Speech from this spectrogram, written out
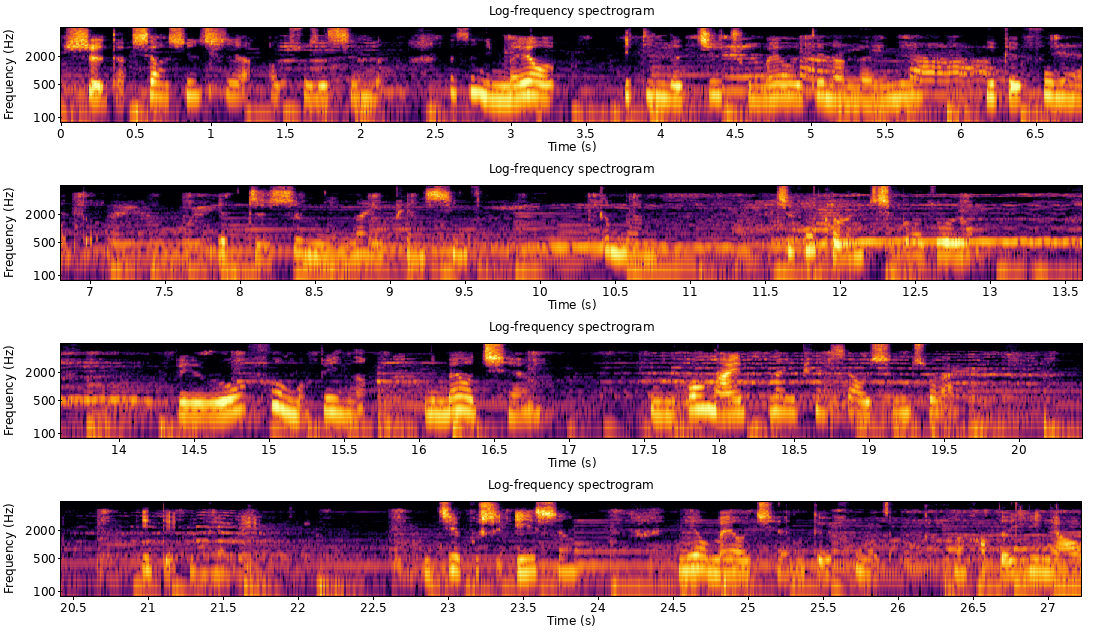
是的，孝心是要出自心的，但是你没有一定的基础，没有一定的能力，你给父母的也只是你那一片心，根本几乎可能起不到作用。比如父母病了，你没有钱，你光拿那一片孝心出来，一点用也没有。你既不是医生，你又没有钱给父母找个很好的医疗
